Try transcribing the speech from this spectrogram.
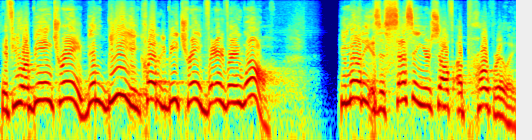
If you are being trained, then be incredibly be trained very, very well. Humility is assessing yourself appropriately.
